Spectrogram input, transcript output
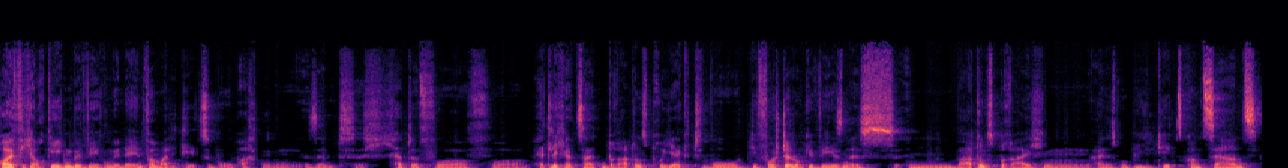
häufig auch Gegenbewegungen in der Informalität zu beobachten sind. Ich hatte vor, vor etlicher Zeit ein Beratungsprojekt, wo die Vorstellung gewesen ist, in Wartungsbereichen eines Mobilitätskonzerns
